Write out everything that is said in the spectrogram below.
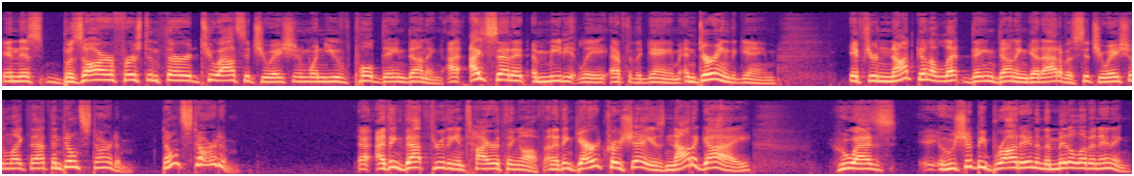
In this bizarre first and third two out situation when you've pulled Dane Dunning. I, I said it immediately after the game and during the game. If you're not going to let Dane Dunning get out of a situation like that, then don't start him. Don't start him. I think that threw the entire thing off. And I think Garrett Crochet is not a guy who has who should be brought in in the middle of an inning.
